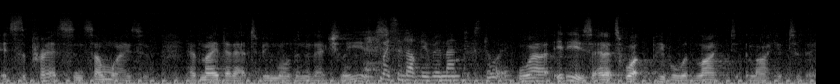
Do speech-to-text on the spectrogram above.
it's the press in some ways have, have made that out to be more than it actually is. Well, it's a lovely romantic story. Well, it is, and it's what people would like to, like it to be.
